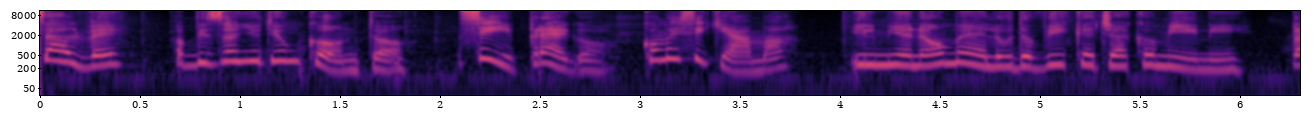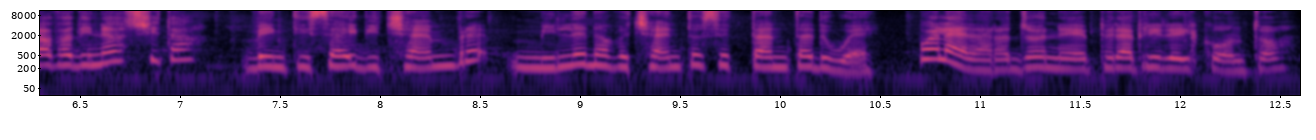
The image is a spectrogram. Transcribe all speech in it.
Salve, ho bisogno di un conto. Sì, prego. Come si chiama? Il mio nome è Ludovica Giacomini. Data di nascita? 26 dicembre 1972. Qual è la ragione per aprire il conto?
